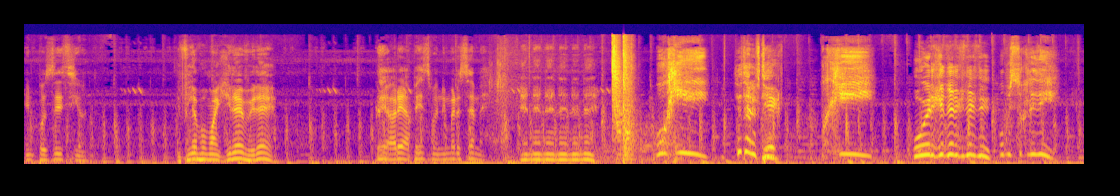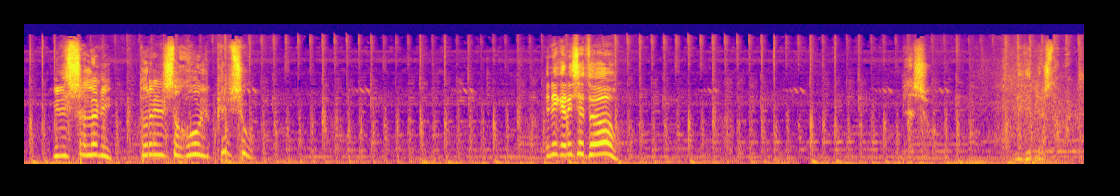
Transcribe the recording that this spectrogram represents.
In position. Τη βλέπω μαγειρεύει, ρε. Ωραία, ωραία, πες μου, ενημέρωσέ με. Ναι, ναι, ναι, ναι, ναι, ναι. Όχι! Τι ήταν Τι αυτό. έκ- Όχι! Ω, έρχεται, έρχεται, έρχεται. Πού πεις το κλειδί. Είναι στο σαλόνι. Τώρα είναι στο χολ. Κρύψου. Είναι κανείς εδώ; Μίλα σου. Είναι δίπλα στο μάτι.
